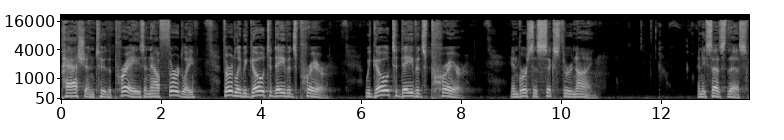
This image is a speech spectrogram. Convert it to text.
passion to the praise. And now, thirdly, thirdly, we go to David's prayer. We go to David's prayer in verses 6 through 9. And he says this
